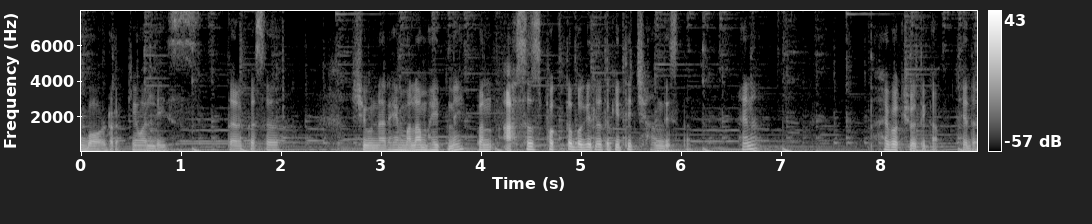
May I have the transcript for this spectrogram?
बॉर्डर किंवा लेस तर कसं शिवणार हे मला माहीत नाही पण असंच फक्त बघितलं तर किती छान दिसतं. है ना? हे बघ श्रोतिका हे दर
